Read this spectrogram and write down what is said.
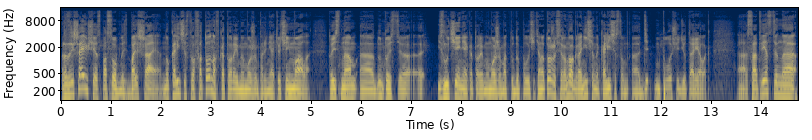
разрешающая способность большая, но количество фотонов, которые мы можем принять, очень мало. То есть нам, э, ну, то есть э, э, излучение, которое мы можем оттуда получить, оно тоже все равно ограничено количеством, э, площадью тарелок. А, Соответственно,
